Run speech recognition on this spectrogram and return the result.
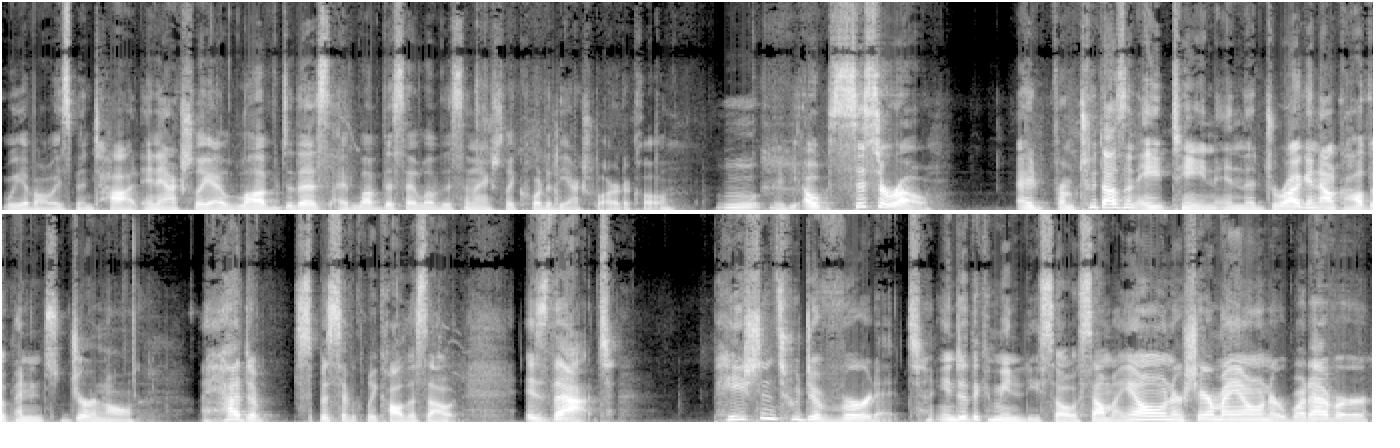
we have always been taught. And actually, I loved this. I love this. I love this. And I actually quoted the actual article. Mm. Maybe. Oh, Cicero I from 2018 in the Drug and Alcohol Dependence Journal. I had to specifically call this out. Is that patients who divert it into the community, so sell my own or share my own or whatever,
